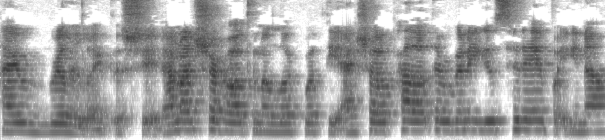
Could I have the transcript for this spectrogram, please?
I really like this shade. I'm not sure how it's going to look with the eyeshadow palette that we're going to use today, but you know,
